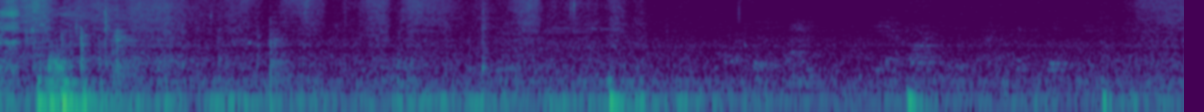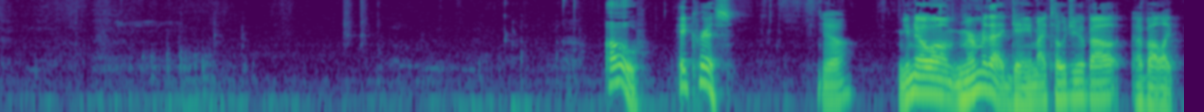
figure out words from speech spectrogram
oh, hey Chris. Yeah. You know, um, remember that game I told you about about like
